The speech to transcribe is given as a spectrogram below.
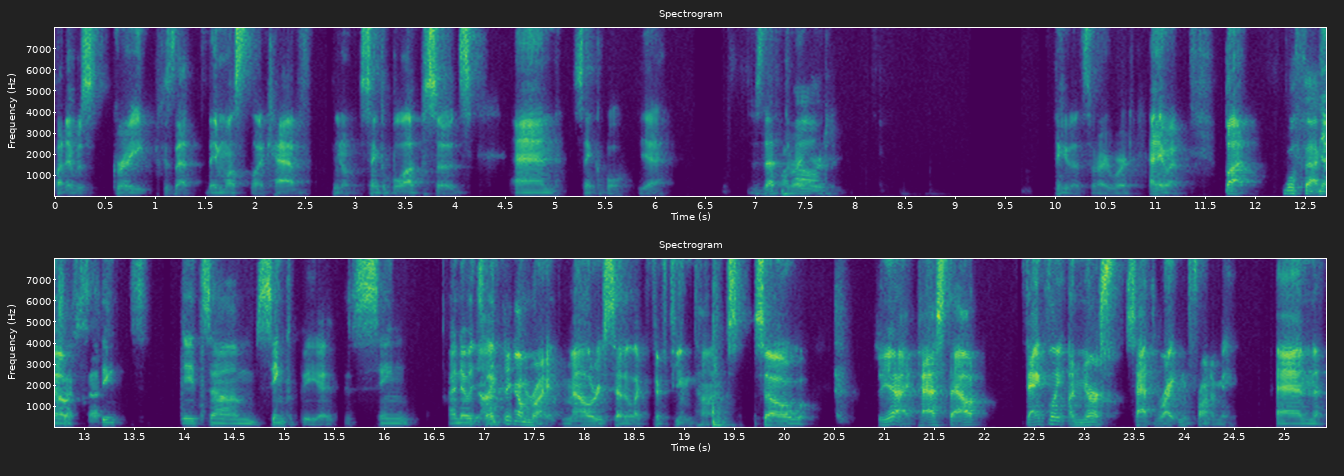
But it was great because that they must like have you know syncopal episodes and syncopal. Yeah, is that the right word? I think that's the right word. Anyway, but We'll fact no, check that. sync, it's um syncope. It's Sing. I know it's I like think I'm right. Mallory said it like 15 times. So, so yeah, I passed out. Thankfully, a nurse sat right in front of me, and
